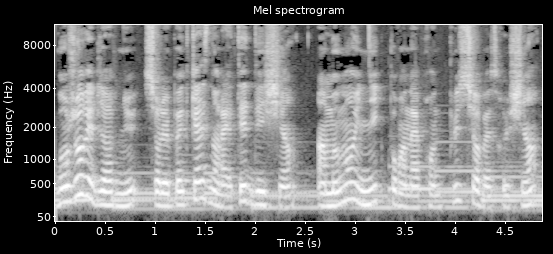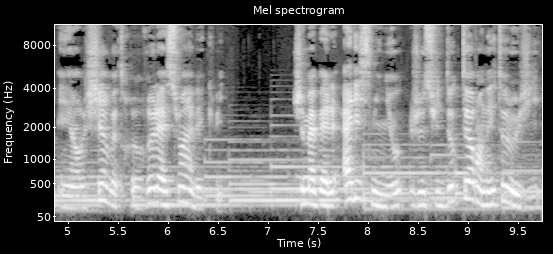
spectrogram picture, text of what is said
Bonjour et bienvenue sur le podcast Dans la tête des chiens, un moment unique pour en apprendre plus sur votre chien et enrichir votre relation avec lui. Je m'appelle Alice Mignot, je suis docteur en éthologie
